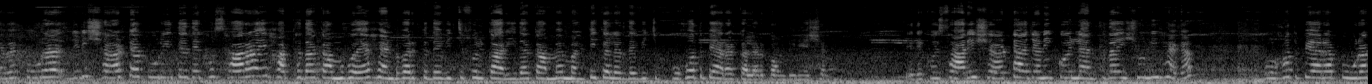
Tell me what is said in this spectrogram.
ਐਵੇਂ ਪੂਰਾ ਜਿਹੜੀ ਸ਼ਰਟ ਹੈ ਪੂਰੀ ਤੇ ਦੇਖੋ, ਸਾਰਾ ਇਹ ਹੱਥ ਦਾ ਕੰਮ ਹੋਇਆ ਹੈਂਡ ਵਰਕ ਦੇ ਵਿੱਚ, ਫੁਲਕਾਰੀ ਦਾ ਕੰਮ ਹੈ ਮਲਟੀ ਕਲਰ ਦੇ ਵਿੱਚ ਬਹੁਤ ਪਿਆਰਾ ਕਲਰ ਕੰਬੀਨੇਸ਼ਨ ਇਹ ਦੇਖੋ ਸਾਰੀ ਸ਼ਰਟ ਆ ਜਾਣੀ, ਕੋਈ ਲੈਂਥ ਦਾ ਇਸ਼ੂ ਨਹੀਂ ਹੈਗਾ। ਬਹੁਤ ਪਿਆਰਾ, ਪੂਰਾ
